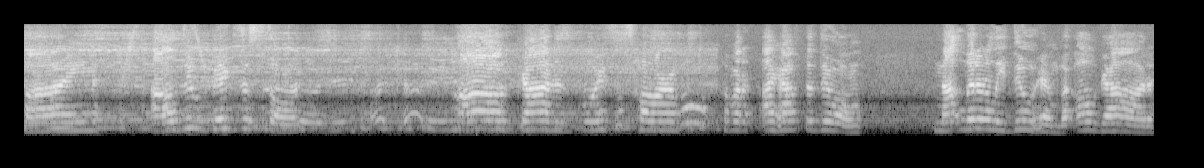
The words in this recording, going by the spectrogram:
fine. I'll do Big's story. Oh god, his voice is horrible. But I have to do him. Not literally do him, but oh god.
